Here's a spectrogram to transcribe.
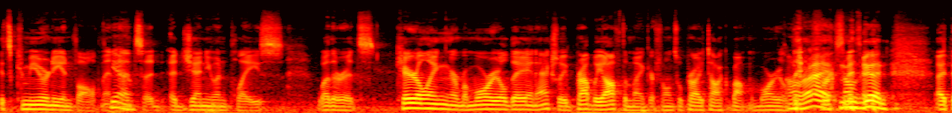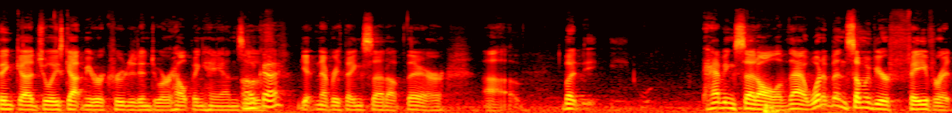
it's community involvement. Yeah. It's a, a genuine place, whether it's caroling or Memorial Day, and actually probably off the microphones, we'll probably talk about Memorial All Day. for a sounds minute. good. I think uh, Julie's got me recruited into her helping hands of Okay. getting everything set up there. Uh, but having said all of that, what have been some of your favorite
